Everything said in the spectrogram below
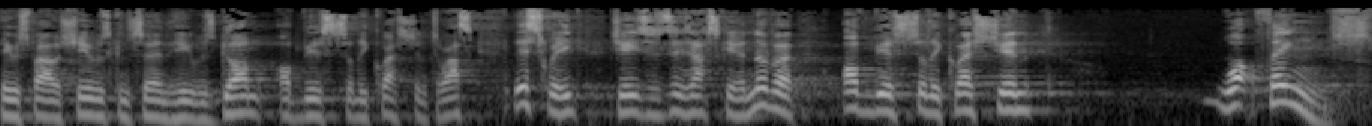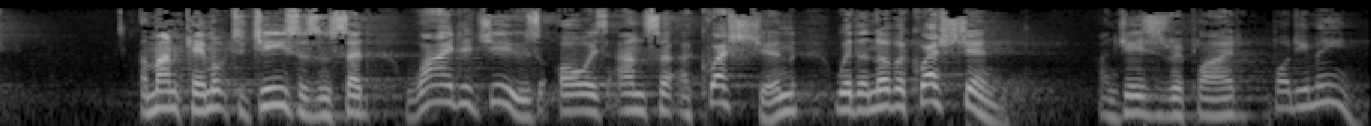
he was, as far as she was concerned, he was gone. Obvious silly question to ask. This week, Jesus is asking another obvious silly question. What things? A man came up to Jesus and said, why do Jews always answer a question with another question? And Jesus replied, what do you mean?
